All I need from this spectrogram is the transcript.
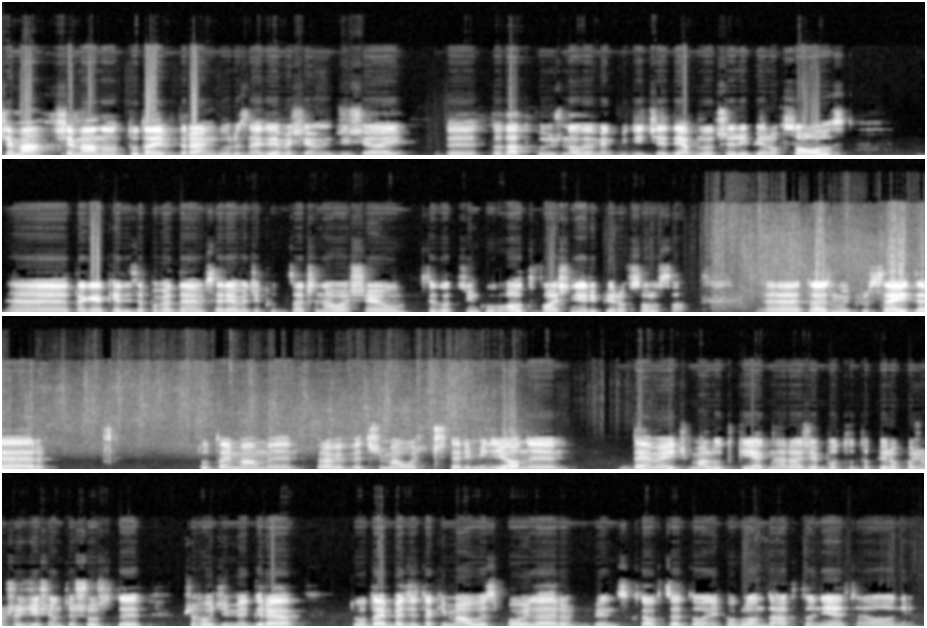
Siema, siemano, tutaj w Drangur. Znajdujemy się dzisiaj w dodatku już nowym, jak widzicie, Diablo 3 Reaper of Souls. E, tak jak kiedyś zapowiadałem, seria będzie zaczynała się z tych odcinków od właśnie Reaper of Soulsa. E, to jest mój Crusader. Tutaj mamy prawie wytrzymałość 4 miliony. Damage malutki jak na razie, bo to dopiero poziom 66. Przechodzimy grę. Tutaj będzie taki mały spoiler, więc kto chce to niech ogląda, a kto nie to nie.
